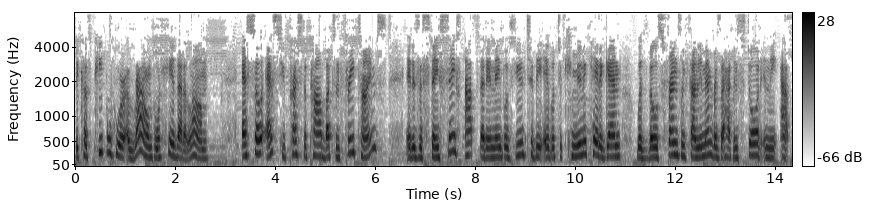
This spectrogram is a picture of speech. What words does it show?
because people who are around will hear that alarm. SOS, you press the power button three times. It is a stay safe app that enables you to be able to communicate again with those friends and family members that have been stored in the app.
